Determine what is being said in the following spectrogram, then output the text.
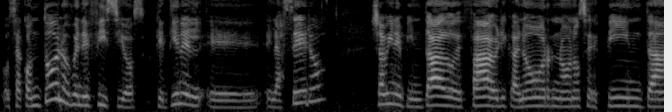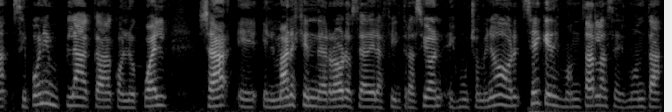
o sea, con todos los beneficios que tiene el, eh, el acero, ya viene pintado de fábrica, en horno, no se despinta, se pone en placa, con lo cual ya eh, el margen de error, o sea, de la filtración es mucho menor. Si hay que desmontarla, se desmonta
